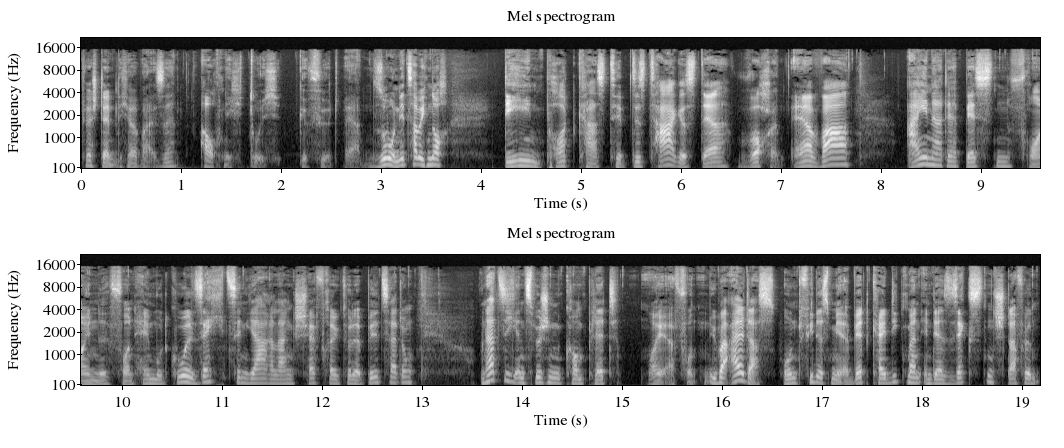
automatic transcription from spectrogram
verständlicherweise auch nicht durchgeführt werden. So, und jetzt habe ich noch den Podcast-Tipp des Tages der Woche. Er war einer der besten Freunde von Helmut Kohl, 16 Jahre lang Chefredakteur der Bildzeitung und hat sich inzwischen komplett neu erfunden. Über all das und vieles mehr wird Kai Diekmann in der sechsten Staffel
